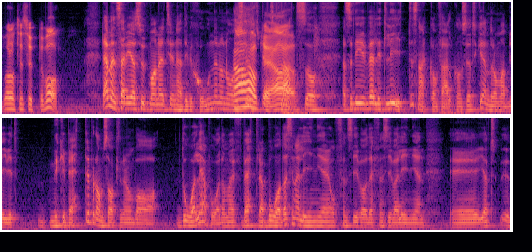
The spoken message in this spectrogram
Vadå till Super Bowl? Nej men seriös utmanare till den här divisionen och nå en Ah, slutspelsplats. och, alltså det är väldigt lite snack om Falcons så jag tycker ändå de har blivit mycket bättre på de sakerna de var dåliga på. De har förbättrat båda sina linjer, offensiva och defensiva linjen. Eh, jag eh,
